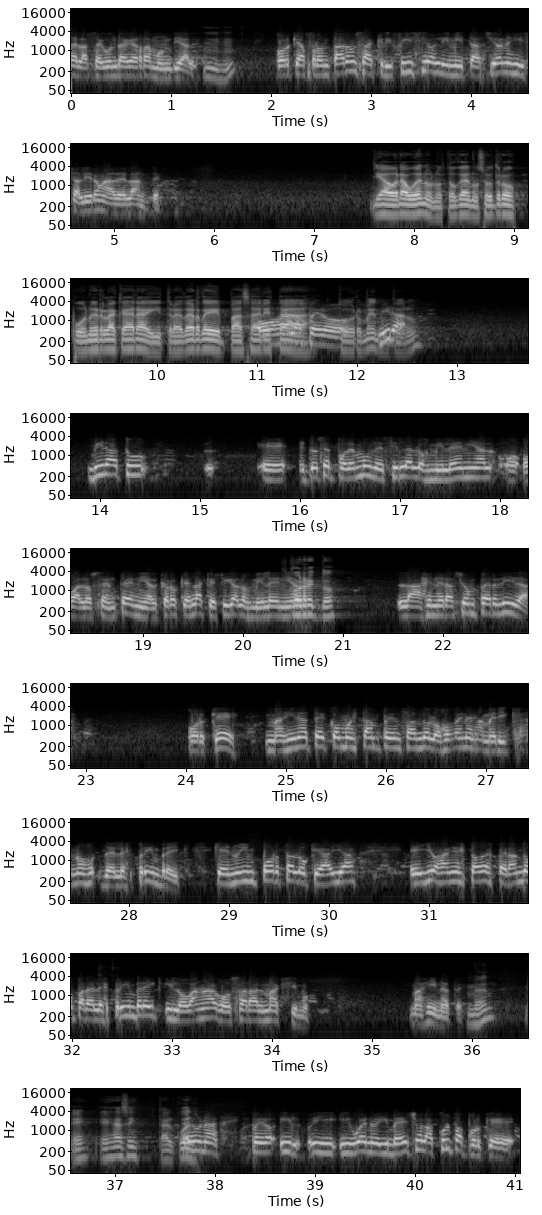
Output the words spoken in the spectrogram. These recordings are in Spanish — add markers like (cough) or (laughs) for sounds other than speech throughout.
de la Segunda Guerra Mundial, porque afrontaron sacrificios, limitaciones y salieron adelante. Y ahora, bueno, nos toca a nosotros poner la cara y tratar de pasar Ojalá, esta pero tormenta, mira, ¿no? Mira tú, eh, entonces podemos decirle a los millennials o, o a los centennials, creo que es la que sigue a los millennials, Correcto. la generación perdida. ¿Por qué? Imagínate cómo están pensando los jóvenes americanos del Spring Break, que no importa lo que haya, ellos han estado esperando para el Spring Break y lo van a gozar al máximo. Imagínate. Bueno, es, es así, tal Es cual. una, pero y, y, y bueno, y me echo la culpa porque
